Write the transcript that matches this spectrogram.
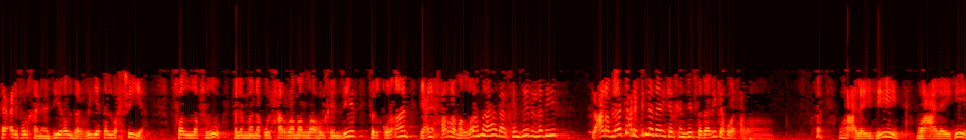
تعرف الخنازير البرية الوحشية. فاللفظ فلما نقول حرم الله الخنزير في القرآن يعني حرم الله ما هذا الخنزير الذي العرب لا تعرف إلا ذلك الخنزير فذلك هو الحرام. وعليه وعليه.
